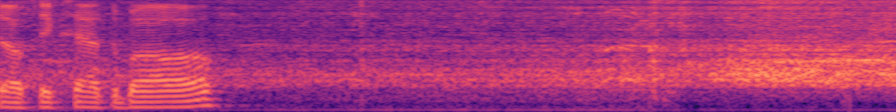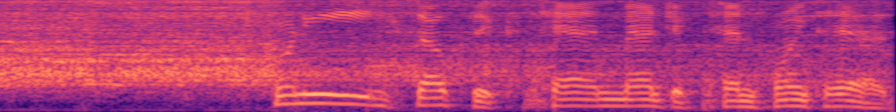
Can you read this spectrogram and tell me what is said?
Celtics have the ball. 20 Celtics, 10 Magic, 10 points ahead.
